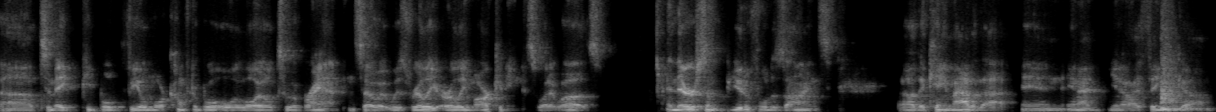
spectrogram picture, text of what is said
uh, to make people feel more comfortable or loyal to a brand. And so it was really early marketing, is what it was. And there are some beautiful designs uh, that came out of that. And and I, you know, I think um,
